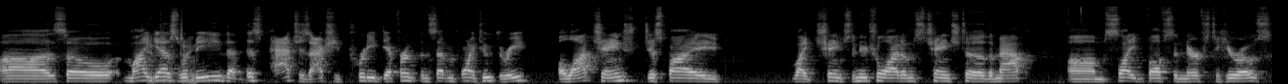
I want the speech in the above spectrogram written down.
Uh, so my guess would be that this patch is actually pretty different than 7.23. A lot changed just by like change to neutral items, change to the map, um, slight buffs and nerfs to heroes.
